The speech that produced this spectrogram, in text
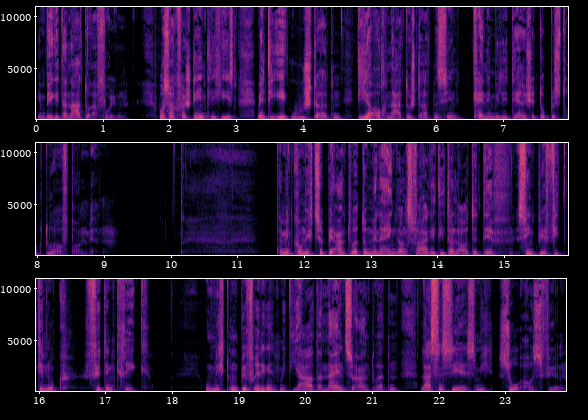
im Wege der NATO erfolgen. Was auch verständlich ist, weil die EU-Staaten, die ja auch NATO-Staaten sind, keine militärische Doppelstruktur aufbauen werden. Damit komme ich zur Beantwortung meiner Eingangsfrage, die da lautete, sind wir fit genug für den Krieg? Um nicht unbefriedigend mit Ja oder Nein zu antworten, lassen Sie es mich so ausführen.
